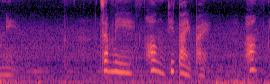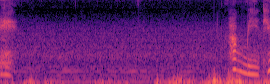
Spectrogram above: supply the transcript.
มนี้ จะมีห้องที่ไต่ไป ห้อง A ห้อง B ที่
